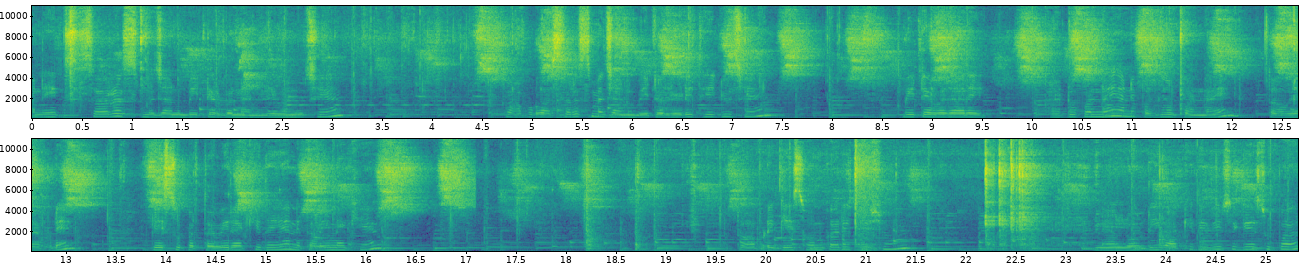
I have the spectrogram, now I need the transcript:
અને એક સરસ મજાનું બેટર બનાવી લેવાનું છે. તો આપણું આ સરસ મજાનું બેટર રેડી થઈ ગયું છે. બેટર વધારે ઘાટું પણ નહીં અને પતલું પણ નહીં. તો હવે આપણે ગેસ ઉપર તવી રાખી દઈએ અને તળી નાખીએ. તો આપણે ગેસ ઓન કરી દઈશું. અને આ લોઢી રાખી દીધી છે ગેસ ઉપર.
